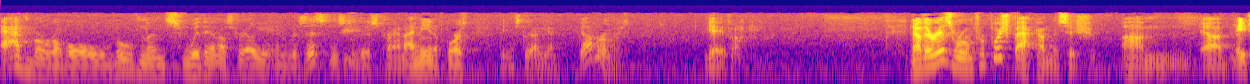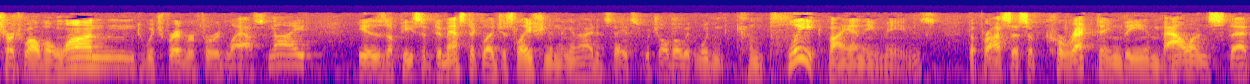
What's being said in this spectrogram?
admirable movements within Australia in resistance to this trend. I mean, of course, the Australian government gave up. Now, there is room for pushback on this issue. Um, uh, H.R. 1201, to which Fred referred last night, is a piece of domestic legislation in the United States, which, although it wouldn't complete by any means the process of correcting the imbalance that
